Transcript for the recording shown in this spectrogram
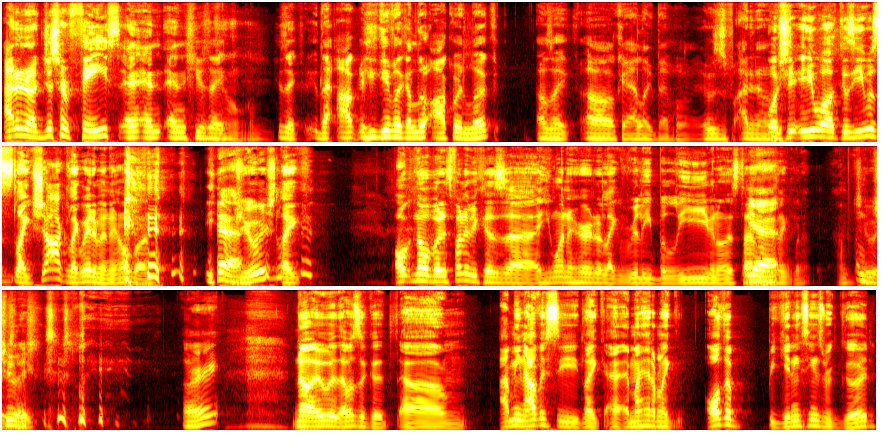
I don't know, just her face, and and, and she was like, he's like that. awk- He gave like a little awkward look. I was like, oh, okay, I like that one. It was, I don't know. well, she he was because he was like shocked. Like, wait a minute, hold on, yeah, Jewish? Like, oh no, but it's funny because uh, he wanted her to like really believe and all this stuff. Yeah. Like, but I'm Jewish. Jewish. like- all right. No, it was that was a good. Um, I mean, obviously, like in my head, I'm like all the beginning scenes were good,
